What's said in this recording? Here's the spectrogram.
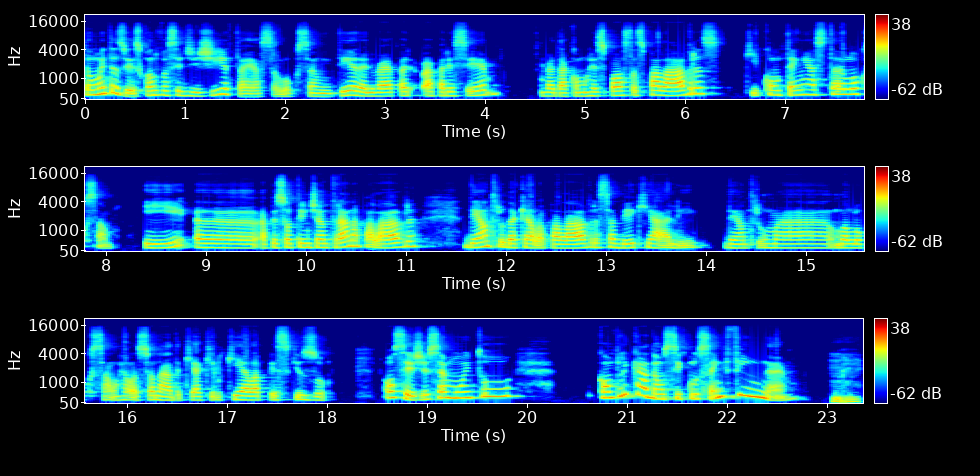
Então, muitas vezes, quando você digita essa locução inteira, ele vai apa- aparecer, vai dar como resposta as palavras que contêm esta locução. E ah, a pessoa tem de entrar na palavra, dentro daquela palavra, saber que há ali dentro uma, uma locução relacionada, que é aquilo que ela pesquisou. Ou seja, isso é muito complicado, é um ciclo sem fim, né? Uhum.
